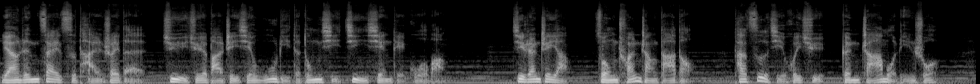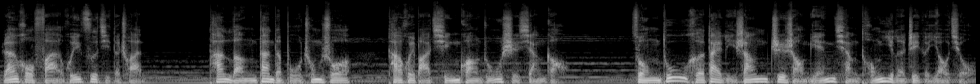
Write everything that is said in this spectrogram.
两人再次坦率地拒绝把这些无礼的东西进献给国王。既然这样，总船长答道：“他自己会去跟扎莫林说，然后返回自己的船。”他冷淡地补充说：“他会把情况如实相告。”总督和代理商至少勉强同意了这个要求。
